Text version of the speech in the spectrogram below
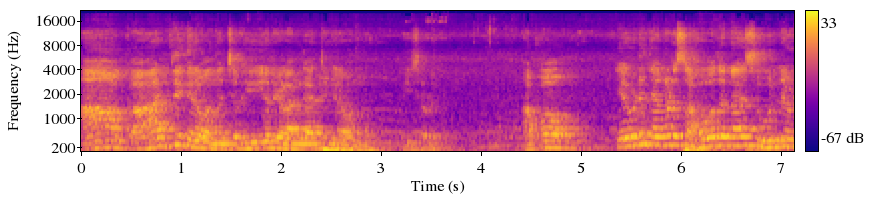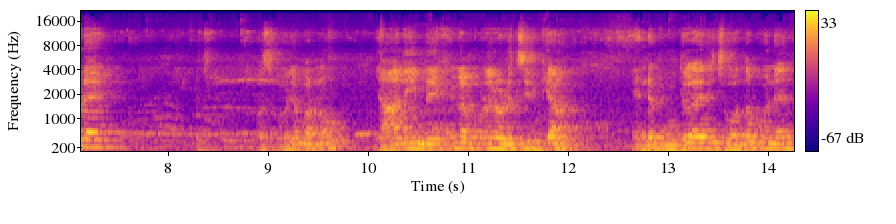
ആ കാറ്റ് ഇങ്ങനെ വന്നു. ചെറിയൊരു ഇളങ്കാറ്റ് ഇങ്ങനെ വന്നു ഈശോടെ അപ്പോ എവിടെ ഞങ്ങളുടെ സഹോദരനായ സൂര്യൻ എവിടെ? അപ്പൊ സൂര്യൻ പറഞ്ഞു ഞാൻ ഈ മേഘങ്ങൾക്കുള്ളിൽ ഒളിച്ചിരിക്കുകയാണ്. എന്റെ കൂട്ടുകാരി ചുവന്ന പൂന്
